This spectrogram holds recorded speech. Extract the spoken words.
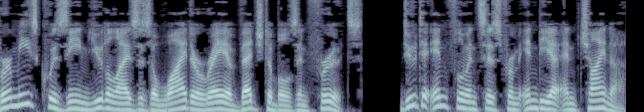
Burmese cuisine utilizes a wide array of vegetables and fruits. Due to influences from India and China,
